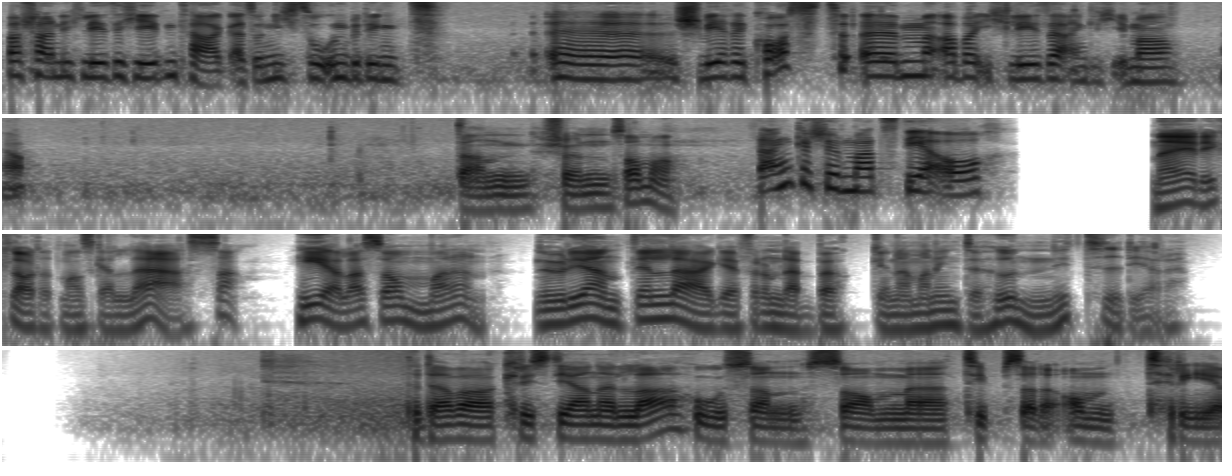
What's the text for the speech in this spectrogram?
wahrscheinlich lese ich jeden Tag. Also nicht so unbedingt äh, schwere Kost, ähm, aber ich lese eigentlich immer, ja. Dann schönen Sommer. Dankeschön Mats, dir auch. Nej, det är klart att man ska läsa. Hela sommaren. Nu är det äntligen läge för de där böckerna man inte hunnit tidigare. Det där var Christiane Lahusen som eh, tipsade om tre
